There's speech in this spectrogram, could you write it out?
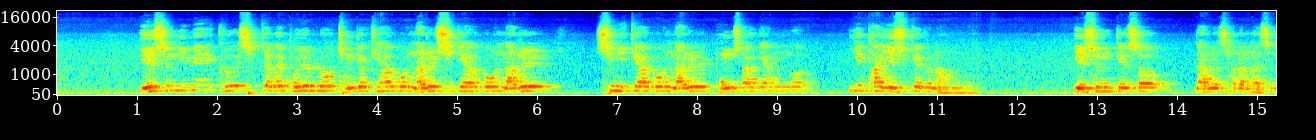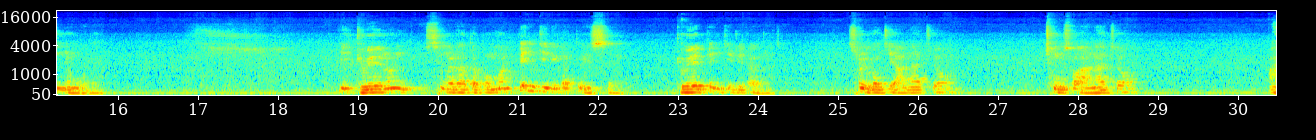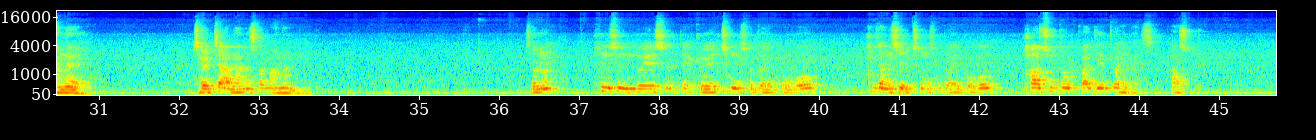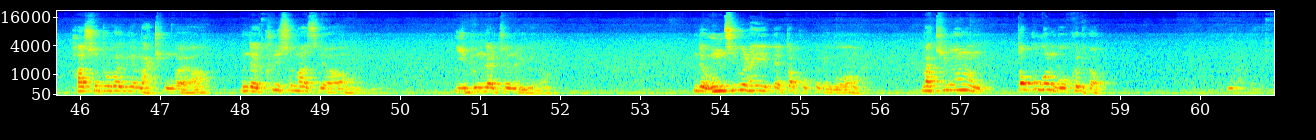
예수님의 그 십자가의 보혈로 정결케 하고 나를 쉬게 하고 나를 힘있게 하고 나를 봉사하게 하는 거 이게 다 예수께로 나오는 거예요. 예수님께서 나를 사랑하신 영혼이다. 이 교회는 생활하다 보면 뺀질이가 또 있어요. 교회 뺀질이라 그러죠. 설거지 안 하죠. 청소 안 하죠. 안 해요. 절제 안 하는 사람 안 합니다. 저는 평신도에 있을 때 교회 청소도 해보고 화장실 청소도 해보고 하수도까지도 해봤어. 하수도. 하수도가 이게 막힌 거야. 근데 크리스마스야. 이분 날 저녁이야. 근데 음식을 해야 돼. 떡국 끓이고. 막히면은 떡국을 못 끓여.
